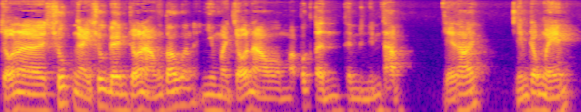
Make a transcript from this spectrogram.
chỗ nào, suốt ngày suốt đêm chỗ nào cũng tốt đó. nhưng mà chỗ nào mà bất tịnh thì mình niệm thầm vậy thôi niệm trong miệng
